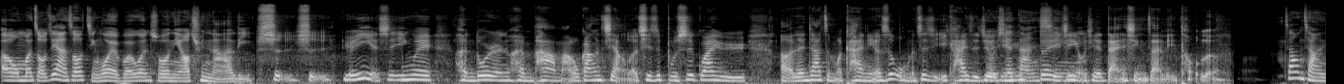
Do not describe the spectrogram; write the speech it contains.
呃，我们走进来的时候，警卫也不会问说你要去哪里。是是，原因也是因为很多人很怕嘛。我刚刚讲了，其实不是关于呃人家怎么看你，而是我们自己一开始就已经有些担心，已经有些担心在里头了。这样讲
